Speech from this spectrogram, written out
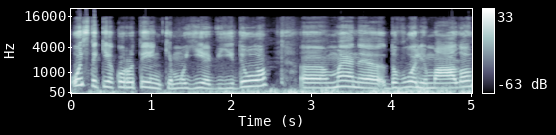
Ось таке коротеньке моє відео. Е, мене доволі мало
